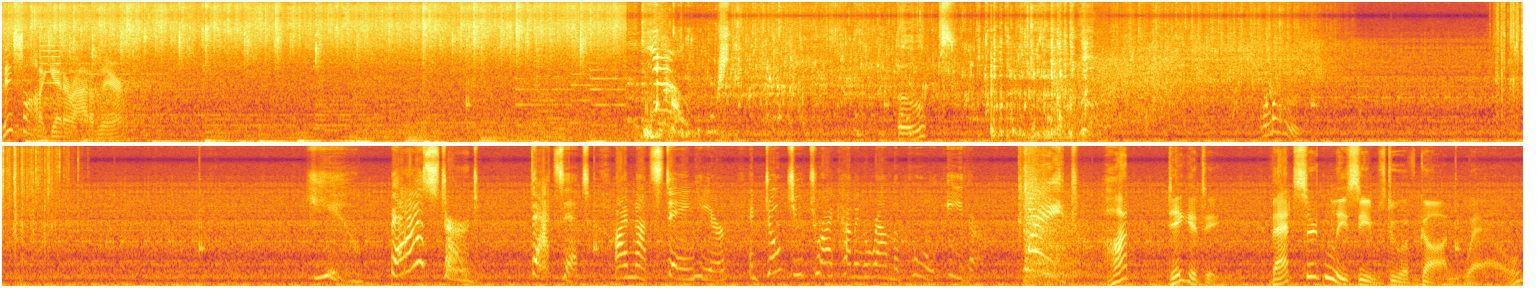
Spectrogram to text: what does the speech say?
This ought to get her out of there. Oops. You bastard! That's it. I'm not staying here. And don't you try coming around the pool either. Wait! Hot diggity. That certainly seems to have gone well.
